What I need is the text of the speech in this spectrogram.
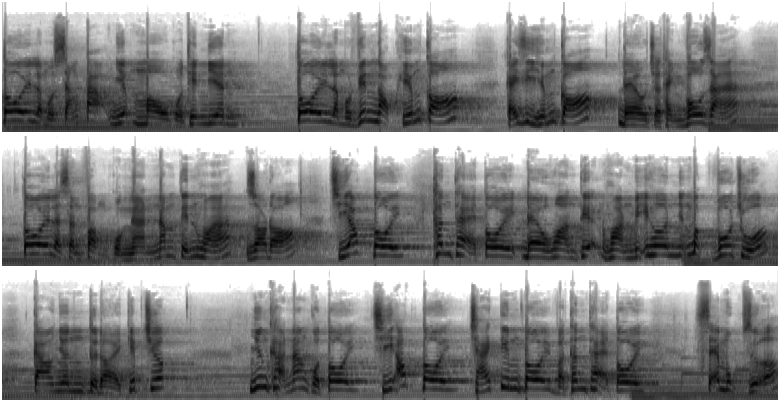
Tôi là một sáng tạo nhiệm màu của thiên nhiên. Tôi là một viên ngọc hiếm có cái gì hiếm có đều trở thành vô giá. Tôi là sản phẩm của ngàn năm tiến hóa. Do đó trí óc tôi thân thể tôi đều hoàn thiện hoàn mỹ hơn những bậc vua chúa cao nhân từ đời kiếp trước. Nhưng khả năng của tôi trí óc tôi trái tim tôi và thân thể tôi sẽ mục giữa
